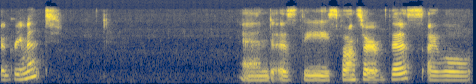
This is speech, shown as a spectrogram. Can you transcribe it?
agreement. And as the sponsor of this, I will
